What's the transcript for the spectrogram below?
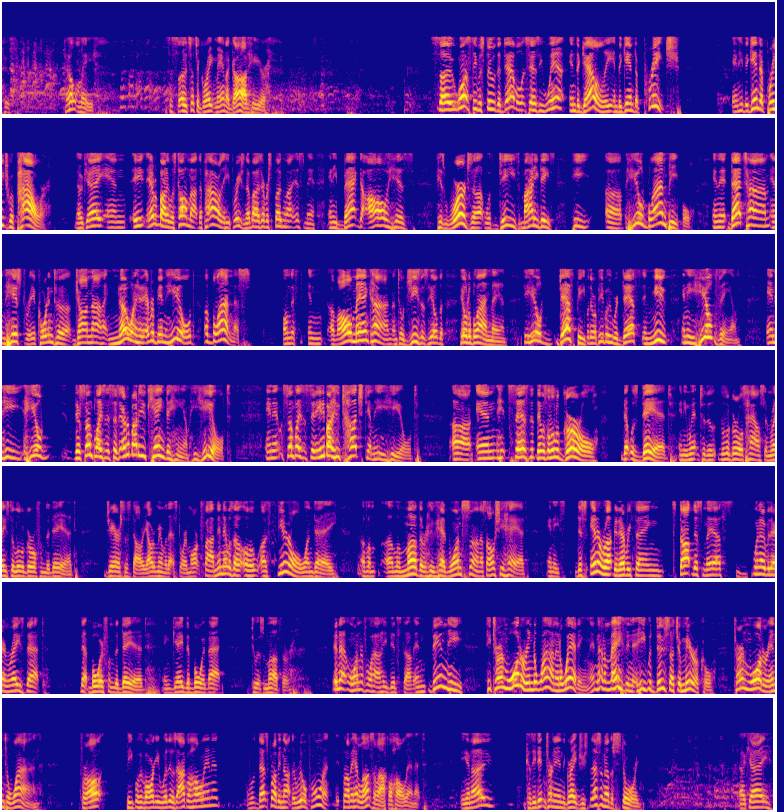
Help me. It's so such a great man of God here. So once he was through with the devil, it says he went into Galilee and began to preach. And he began to preach with power. Okay? And he, everybody was talking about the power that he preached. Nobody's ever spoken like this man. And he backed all his his words up with deeds, mighty deeds. He uh, healed blind people. And at that time in history, according to John 9, like no one had ever been healed of blindness on the, in, of all mankind until Jesus healed, healed a blind man. He healed deaf people. There were people who were deaf and mute, and he healed them. And he healed, there's some places that says everybody who came to him, he healed. And it, some places it said anybody who touched him, he healed. Uh, and it says that there was a little girl that was dead, and he went to the little girl's house and raised the little girl from the dead. Jairus' daughter. Y'all remember that story, Mark 5. And then there was a, a, a funeral one day of a, of a mother who had one son. That's all she had. And he just interrupted everything, stopped this mess, went over there and raised that, that boy from the dead and gave the boy back to his mother. Isn't that wonderful how he did stuff? And then he he turned water into wine at a wedding. Isn't that amazing that he would do such a miracle? Turn water into wine for all people who've argued whether there was alcohol in it, well, that's probably not the real point. It probably had lots of alcohol in it, you know, because he didn't turn it into grape juice. But that's another story. Okay,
